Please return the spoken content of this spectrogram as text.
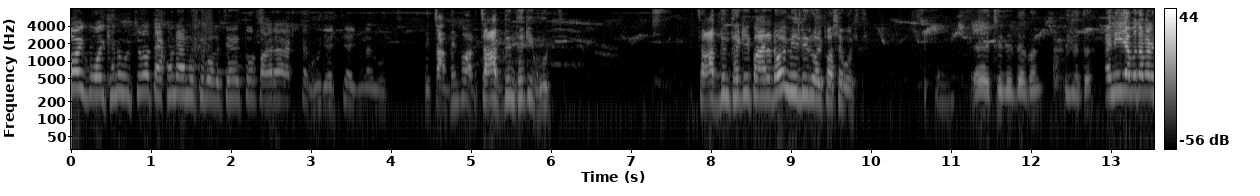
ওই ওইখানে উঠছিল তখন আমি ওকে বলেছে তোর পায়রা একটা ঘুরে এসছে এইখানে উঠছে। চার দিন পর? চার দিন থেকে ঘুরছে। চার দিন থেকেই পায়রাটা ওই মিলির ওই পাশে বসছে। এই ঠিক আছে এখন ঠিক আছে নিয়ে যাব তারপরে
